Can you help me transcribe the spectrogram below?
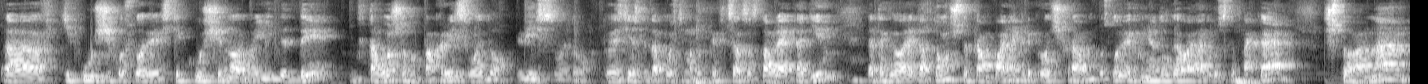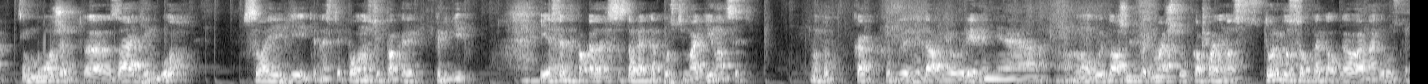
э, в текущих условиях с текущей нормой ебеды для того, чтобы покрыть свой долг, весь свой долг. То есть, если, допустим, этот коэффициент составляет 1, это говорит о том, что компания при прочих равных условиях, у нее долговая нагрузка такая, что она может э, за один год своей деятельности полностью покрыть кредит. Если этот показатель составляет, допустим, 11, ну, то как до недавнего времени, ну, вы должны понимать, что у компании у нас столь высокая долговая нагрузка,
